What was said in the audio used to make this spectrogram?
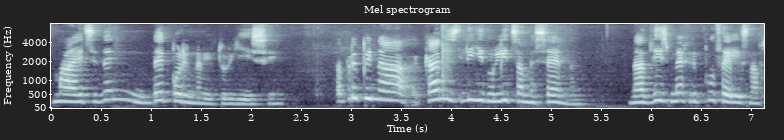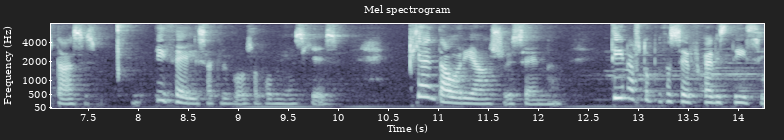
Μα έτσι δεν, δεν μπορεί να λειτουργήσει. Θα πρέπει να κάνεις λίγη δουλίτσα με σένα. Να δεις μέχρι πού θέλεις να φτάσεις. Τι θέλεις ακριβώς από μια σχέση. Ποια είναι τα όρια σου εσένα; Τι είναι αυτό που θα σε ευχαριστήσει;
